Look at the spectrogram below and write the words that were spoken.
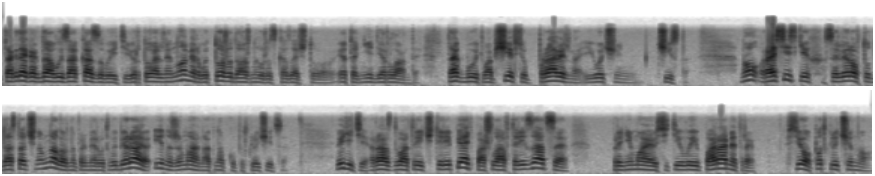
тогда, когда вы заказываете виртуальный номер, вы тоже должны уже сказать, что это Нидерланды. Так будет вообще все правильно и очень чисто. Но российских серверов тут достаточно много. Например, вот выбираю и нажимаю на кнопку подключиться. Видите, раз, два, три, четыре, пять, пошла авторизация принимаю сетевые параметры, все, подключено.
